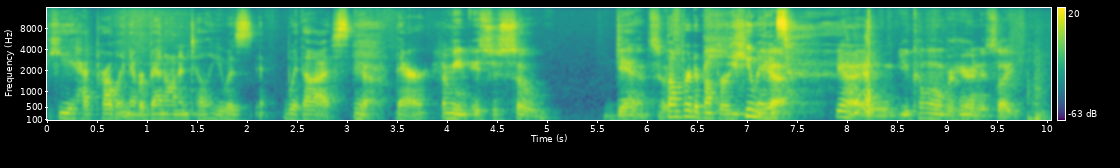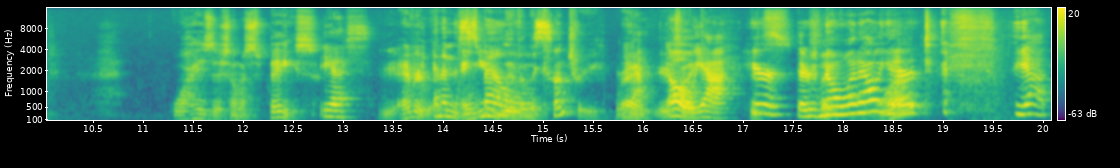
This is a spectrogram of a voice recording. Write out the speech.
he had probably never been on until he was with us. Yeah. There. I mean, it's just so dense. Bumper to bumper, peop- humans. Yeah, yeah, and you come over here and it's like, why is there so much space Yes. everywhere? And then the smell. and you live in the country, right? Yeah. Oh like- yeah. Here, there's like, no one out here. Yeah.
